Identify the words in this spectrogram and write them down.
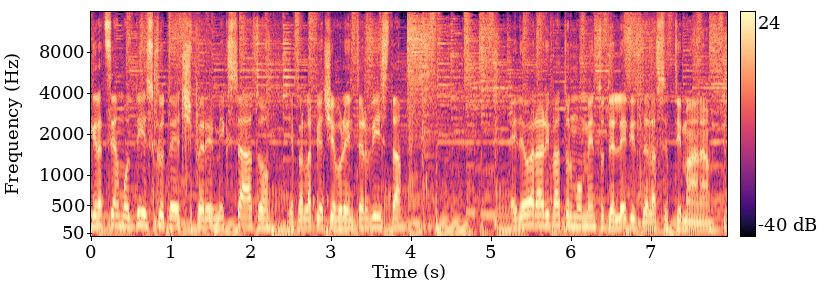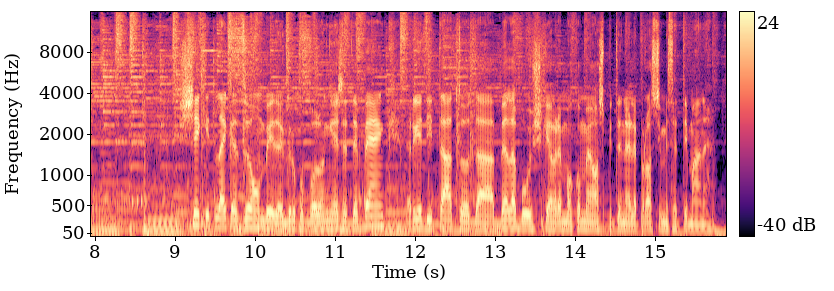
Ringraziamo Discotech per il mixato e per la piacevole intervista. Ed è ora arrivato il momento dell'edit della settimana. Shake It Like a Zombie del gruppo bolognese The Bank, rieditato da Bella Bush che avremo come ospite nelle prossime settimane.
